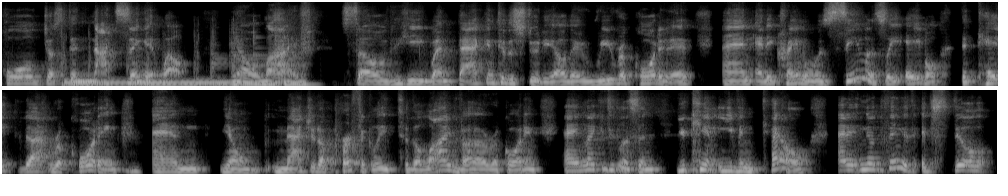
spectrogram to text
Paul just did not sing it well, you know, live. So he went back into the studio, they re recorded it, and Eddie Kramer was seamlessly able to take that recording and, you know, match it up perfectly to the live uh, recording. And like, if you listen, you can't even tell. And, you know, the thing is, it's still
